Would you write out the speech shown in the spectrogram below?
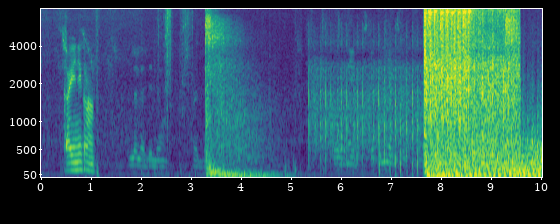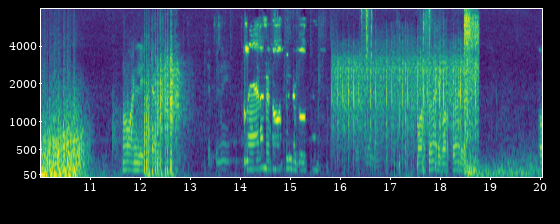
സ്റ്റെപ്പിൽ നേടി ഓ വൺ ലിറ്റർ സ്റ്റെപ്പിൽ മേലുണ്ട് ടോപ്പിണ്ട് ടോപ്പിണ്ട് സ്റ്റെപ്പിലല്ല പുറത്ത് നടി പുറത്ത് നടി ഓ.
